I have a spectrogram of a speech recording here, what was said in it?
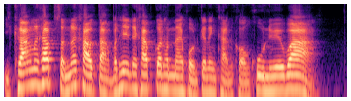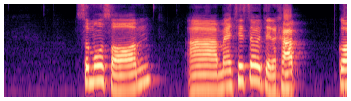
อีกครั้งนะครับสำนักข่าวต่างประเทศนะครับ ก็ทำนายผลการแข่งขันของคู่นี้ไว้ว่าสโมสร แมนเชสเตอร์ยูไนเต็ดนะครับ ก็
